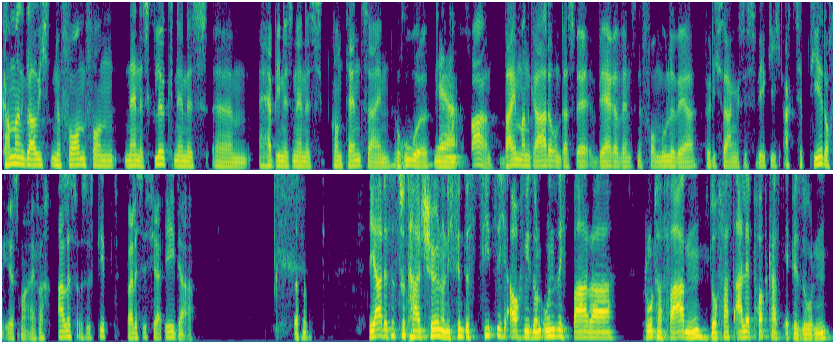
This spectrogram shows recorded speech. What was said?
kann man, glaube ich, eine Form von, nenn es Glück, nenn es ähm, Happiness, nenn es Content sein, Ruhe yeah. erfahren. Weil man gerade, und das wär, wäre, wenn es eine Formule wäre, würde ich sagen, es ist wirklich, akzeptiere doch erstmal einfach alles, was es gibt, weil es ist ja eh da. Das ist, ja, das ist total schön und ich finde, das zieht sich auch wie so ein unsichtbarer roter Faden durch fast alle Podcast-Episoden,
